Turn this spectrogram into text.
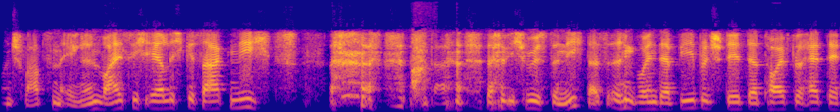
Von schwarzen Engeln weiß ich ehrlich gesagt nichts. ich wüsste nicht, dass irgendwo in der Bibel steht, der Teufel hätte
